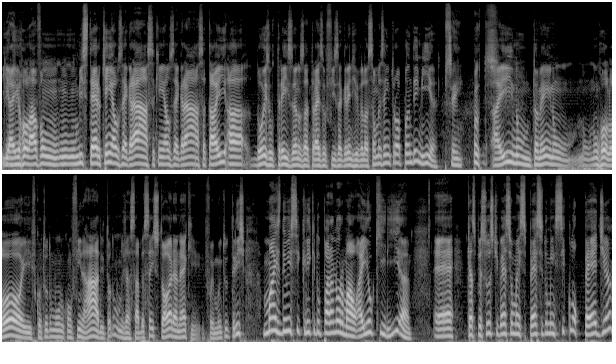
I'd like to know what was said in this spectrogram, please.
E aí rolava um, um- um mistério, quem é o Zé Graça, quem é o Zé Graça, tal. Aí, há dois ou três anos atrás eu fiz a grande revelação, mas aí entrou a pandemia. Sim. Putz. Aí não, também não, não, não rolou e ficou todo mundo confinado e todo mundo já sabe essa história, né? Que foi muito triste. Mas deu esse clique do paranormal. Aí eu queria é, que as pessoas tivessem uma espécie de uma enciclopédia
